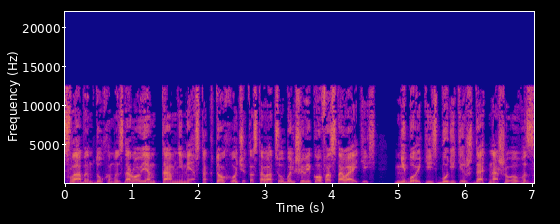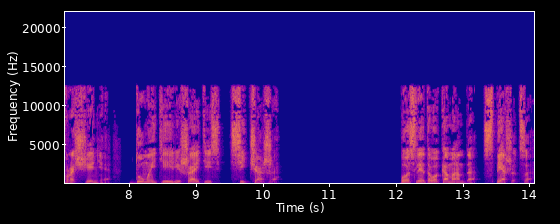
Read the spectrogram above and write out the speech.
Слабым духом и здоровьем там не место. Кто хочет оставаться у большевиков, оставайтесь. Не бойтесь, будете ждать нашего возвращения. Думайте и решайтесь сейчас же. После этого команда спешится,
